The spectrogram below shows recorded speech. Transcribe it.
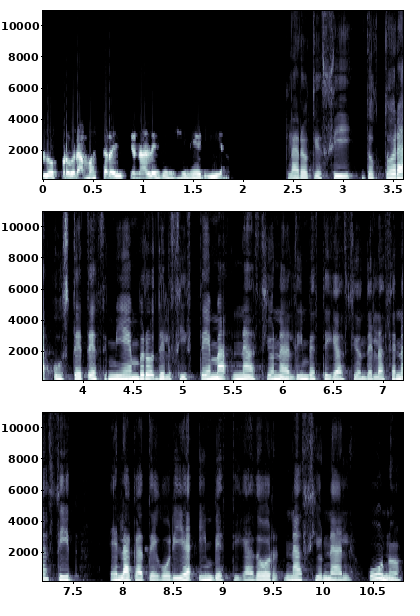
los programas tradicionales de ingeniería. Claro que sí. Doctora, usted es miembro del Sistema Nacional de Investigación de la CENACIT en la categoría Investigador Nacional 1.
